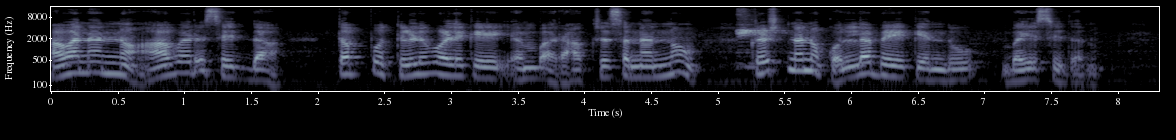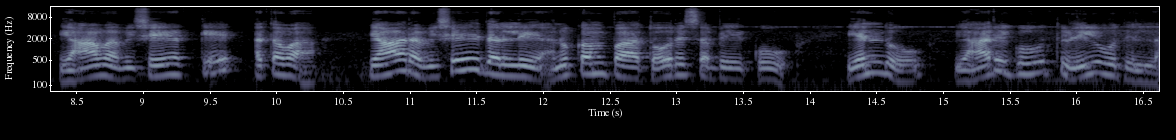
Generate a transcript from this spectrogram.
ಅವನನ್ನು ಆವರಿಸಿದ್ದ ತಪ್ಪು ತಿಳುವಳಿಕೆ ಎಂಬ ರಾಕ್ಷಸನನ್ನು ಕೃಷ್ಣನು ಕೊಲ್ಲಬೇಕೆಂದು ಬಯಸಿದನು. ಯಾವ ವಿಷಯಕ್ಕೆ ಅಥವಾ ಯಾರ ವಿಷಯದಲ್ಲಿ ಅನುಕಂಪ ತೋರಿಸಬೇಕು ಎಂದು ಯಾರಿಗೂ ತಿಳಿಯುವುದಿಲ್ಲ.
